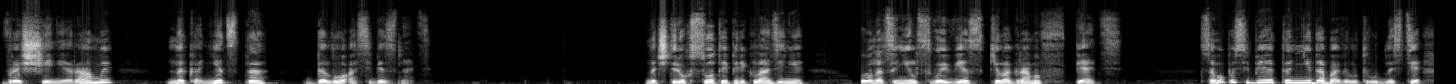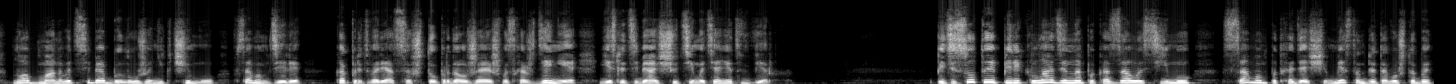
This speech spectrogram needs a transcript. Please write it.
Вращение рамы наконец-то дало о себе знать. На четырехсотой перекладине он оценил свой вес килограммов в пять. Само по себе это не добавило трудности, но обманывать себя было уже ни к чему. В самом деле, как притворяться, что продолжаешь восхождение, если тебя ощутимо тянет вверх? Пятисотая перекладина показалась ему самым подходящим местом для того, чтобы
